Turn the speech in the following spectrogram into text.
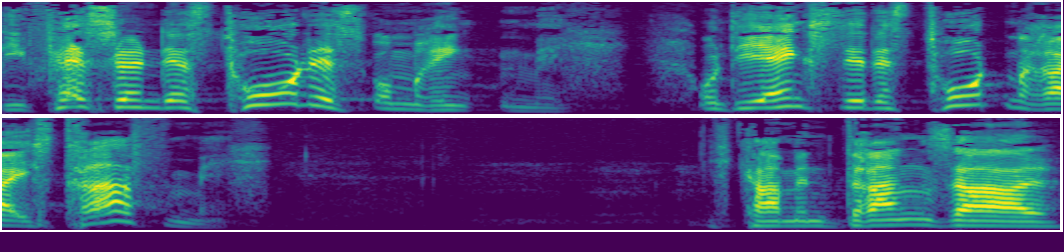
Die Fesseln des Todes umringten mich und die Ängste des Totenreichs trafen mich. Ich kam in Drangsal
